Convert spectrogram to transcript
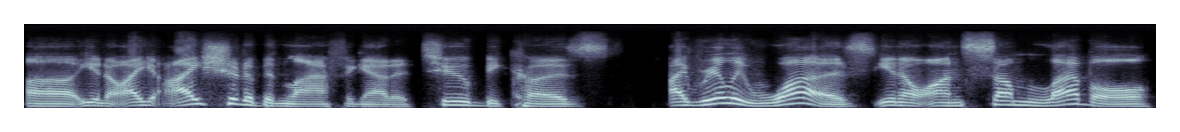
uh, you know, I, I should have been laughing at it too because I really was, you know, on some level,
